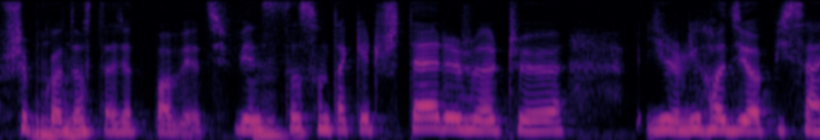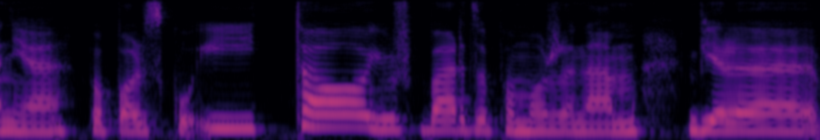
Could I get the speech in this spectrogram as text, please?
szybko mhm. dostać odpowiedź. Więc mhm. to są takie cztery rzeczy, jeżeli chodzi o pisanie po polsku. I to już bardzo pomoże nam wiele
